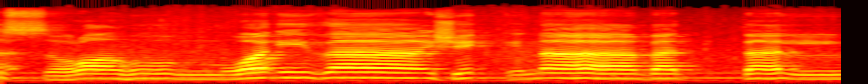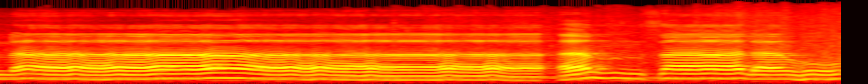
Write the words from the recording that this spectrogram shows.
أسرهم وإذا شئنا بدلنا أمثالهم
